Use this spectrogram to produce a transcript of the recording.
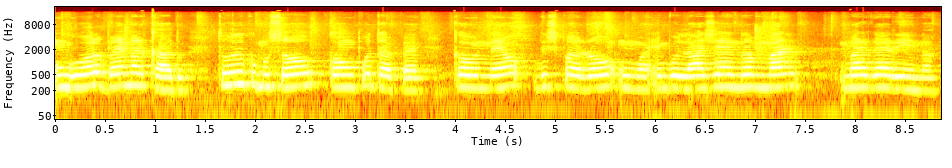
um golo bem marcado. Tudo começou com um pontapé, Neo disparou uma embalagem de mar, margarina.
